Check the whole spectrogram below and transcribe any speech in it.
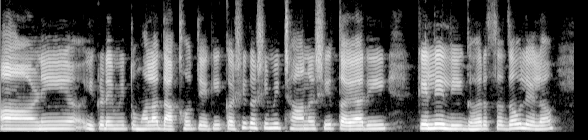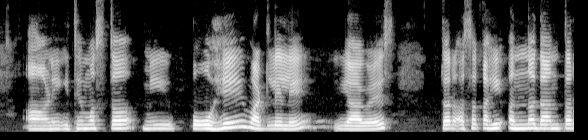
आणि इकडे मी तुम्हाला दाखवते की कशी कशी मी छान अशी तयारी केलेली घर सजवलेलं. आणि इथे मस्त मी पोहे वाटलेले यावेळेस. तर असं काही अन्नदान तर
